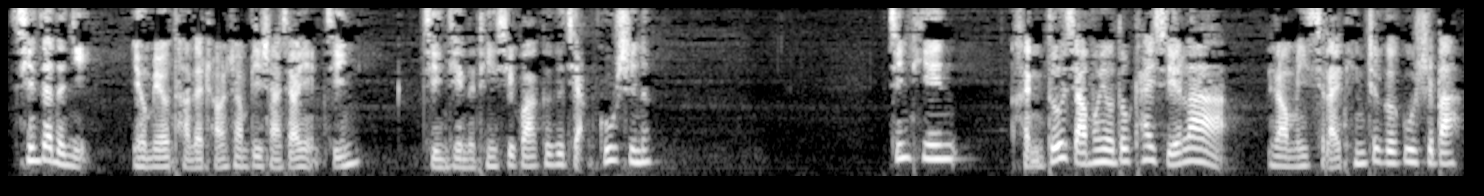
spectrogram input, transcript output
现在的你有没有躺在床上，闭上小眼睛，静静的听西瓜哥哥讲故事呢？今天很多小朋友都开学啦，让我们一起来听这个故事吧。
